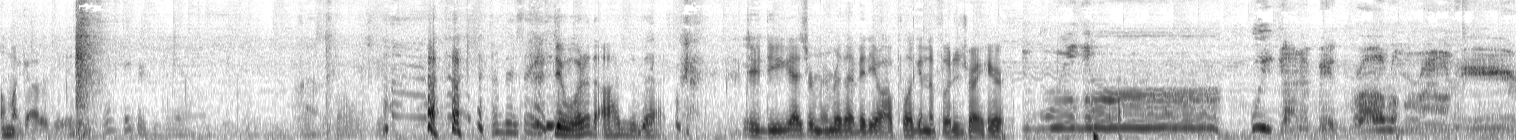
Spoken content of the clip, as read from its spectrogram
Oh my God, it is. What figures is he at? That's the Star Wars figure. I've been saying. Dude, what are the odds of that? Dude, do you guys remember that video? I'll plug in the footage right here. We got a big problem around here.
